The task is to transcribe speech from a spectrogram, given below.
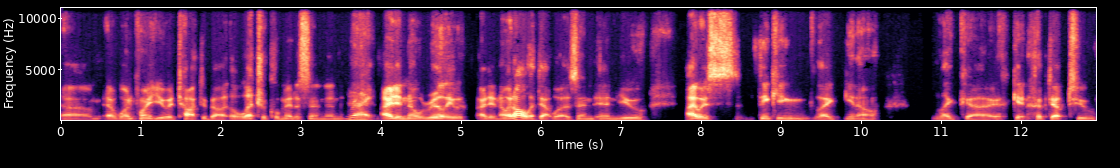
um, at one point you had talked about electrical medicine and right i didn't know really i didn't know at all what that was and and you i was thinking like you know like uh, getting hooked up to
